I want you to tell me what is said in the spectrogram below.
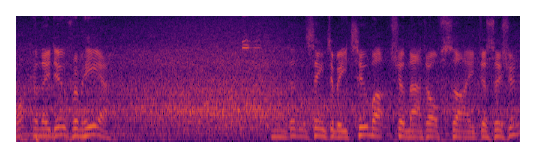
What can they do from here? Didn't seem to be too much in that offside decision.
